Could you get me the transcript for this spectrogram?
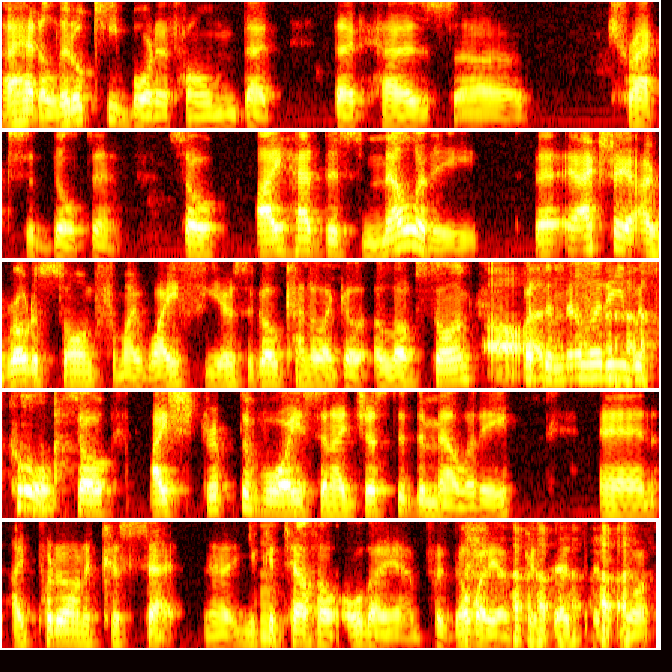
I had a little keyboard at home that that has uh, tracks built in. So I had this melody that actually I wrote a song for my wife years ago, kind of like a, a love song, Oh, but the melody was cool. So I stripped the voice and I just did the melody and I put it on a cassette. Now, you can tell how old I am because nobody has cassettes anymore.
